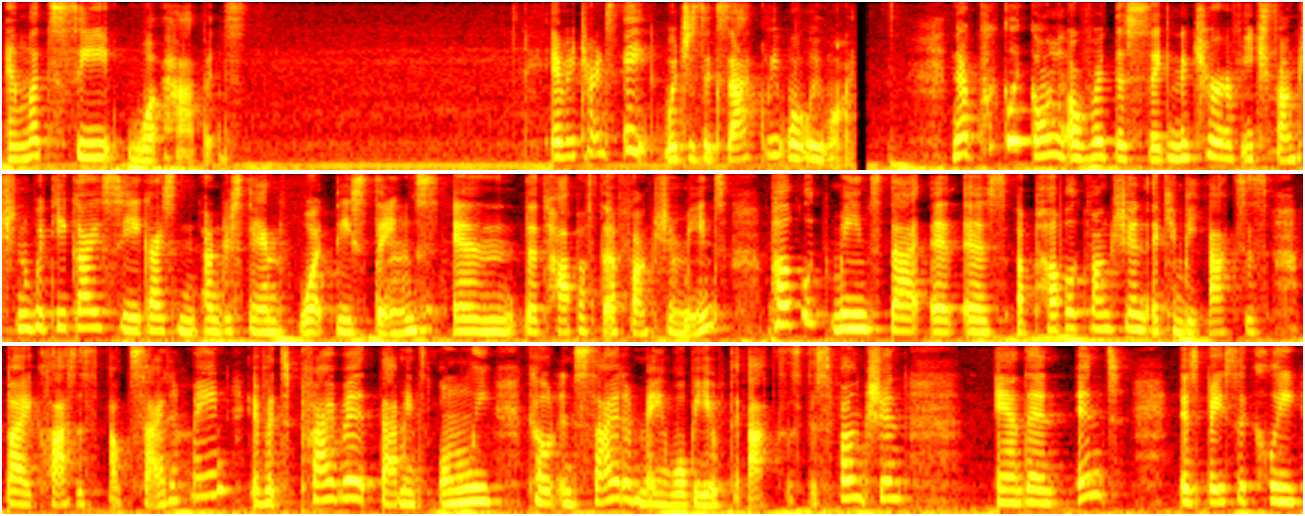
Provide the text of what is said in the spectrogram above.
and let's see what happens. It returns eight which is exactly what we want now quickly going over the signature of each function with you guys so you guys understand what these things in the top of the function means. Public means that it is a public function. It can be accessed by classes outside of main. If it's private, that means only code inside of main will be able to access this function. And then int is basically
